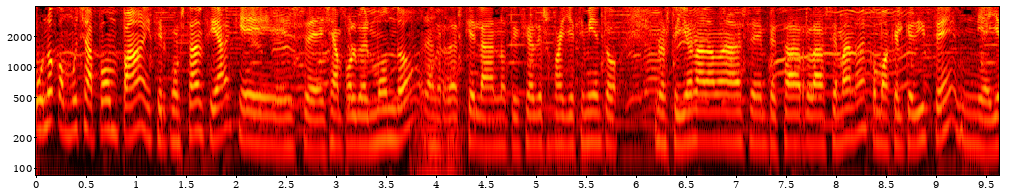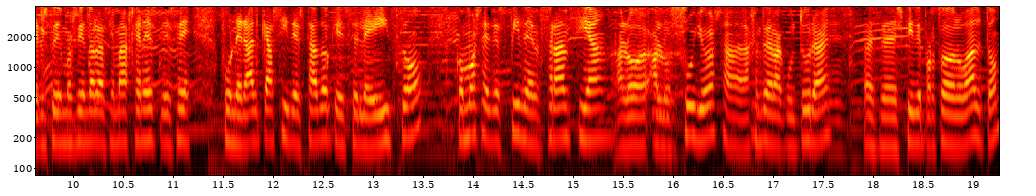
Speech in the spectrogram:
uno con mucha pompa y circunstancia, que es eh, Jean-Paul Belmondo. La verdad es que la noticia de su fallecimiento nos pilló nada más empezar la semana, como aquel que dice. Y ayer estuvimos viendo las imágenes de ese funeral casi de Estado que se le hizo, cómo se despide en Francia a, lo- a los suyos, a la gente de la cultura, eh, se despide por todo lo alto.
